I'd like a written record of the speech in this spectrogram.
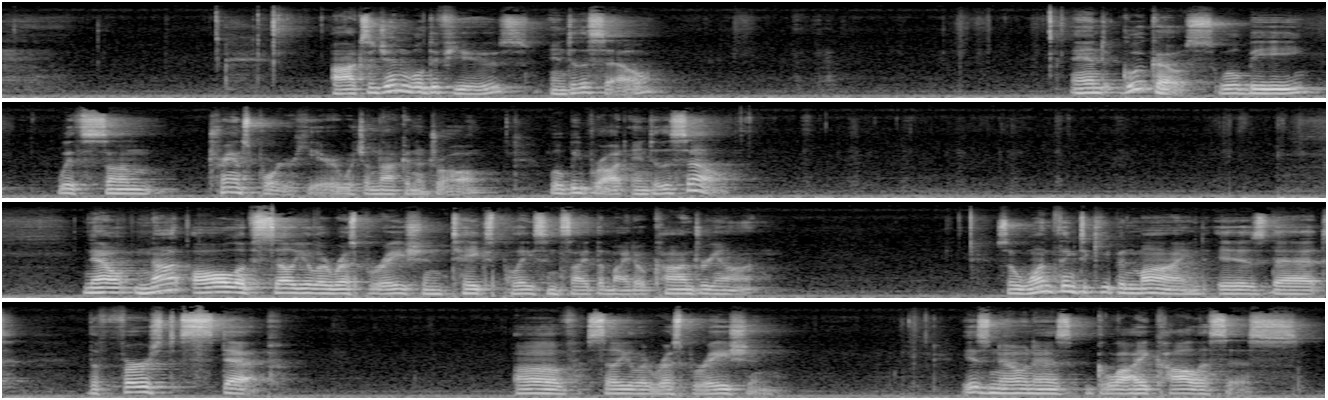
oxygen will diffuse into the cell, and glucose will be, with some transporter here, which I'm not going to draw, will be brought into the cell. Now, not all of cellular respiration takes place inside the mitochondrion. So one thing to keep in mind is that the first step of cellular respiration is known as glycolysis.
